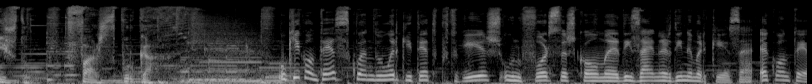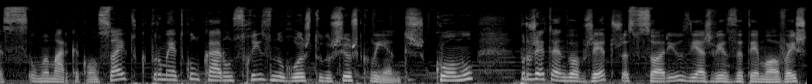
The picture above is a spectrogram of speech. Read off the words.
Isto faz-se por cá. O que acontece quando um arquiteto português une forças com uma designer dinamarquesa? Acontece uma marca conceito que promete colocar um sorriso no rosto dos seus clientes. Como? Projetando objetos, acessórios e às vezes até móveis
